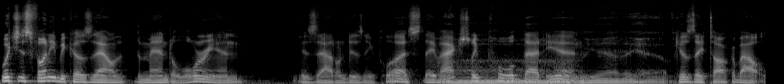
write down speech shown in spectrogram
Which is funny because now the Mandalorian is out on Disney Plus. They've actually pulled that in Oh, yeah, they have. because they talk about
